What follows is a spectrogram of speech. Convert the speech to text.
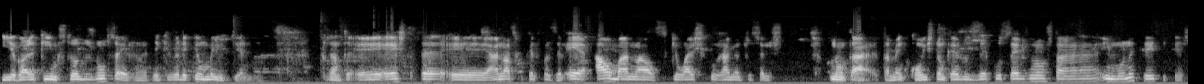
e agora caímos todos no Sérgio, é? tem que haver aqui um meio termo. Portanto, é esta é a análise que eu quero fazer. É, há uma análise que eu acho que realmente o Sérgio não está, também com isto não quero dizer que o Sérgio não está imune a críticas.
